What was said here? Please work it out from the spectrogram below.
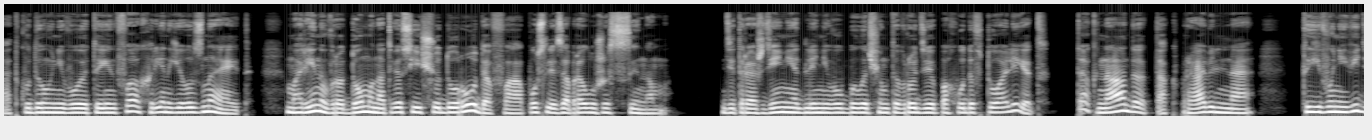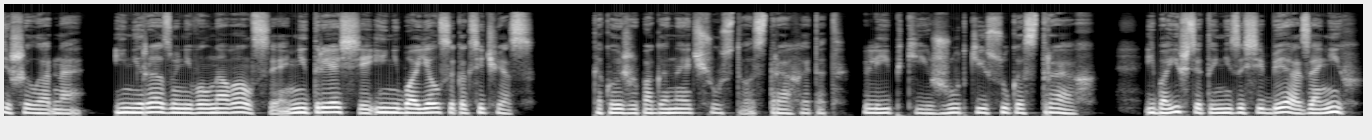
Откуда у него эта инфа, хрен его знает. Марину в роддом он отвез еще до родов, а после забрал уже с сыном. Деторождение для него было чем-то вроде похода в туалет. Так надо, так правильно. Ты его не видишь, и ладно. И ни разу не волновался, не трясся и не боялся, как сейчас. Какое же поганое чувство, страх этот. Липкий, жуткий, сука, страх. И боишься ты не за себя, а за них,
